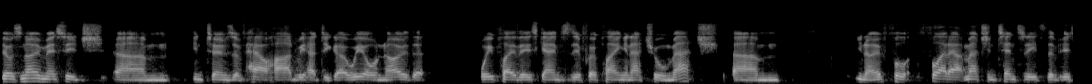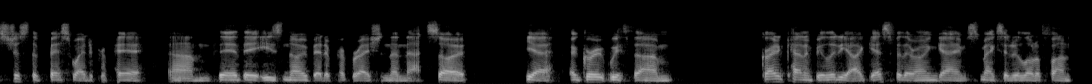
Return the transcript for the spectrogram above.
there was no message um, in terms of how hard we had to go. We all know that we play these games as if we're playing an actual match. Um, you know, full, flat out match intensity. It's the, it's just the best way to prepare. Um, there there is no better preparation than that. So yeah, a group with um, great accountability, I guess, for their own games makes it a lot of fun.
